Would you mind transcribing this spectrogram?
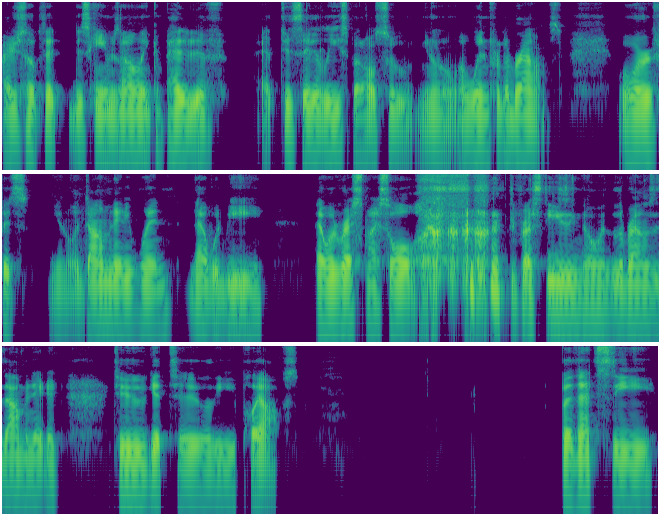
I just hope that this game is not only competitive, at, to say the least, but also you know a win for the Browns. Or if it's you know a dominating win, that would be that would rest my soul. rest easy knowing that the Browns dominated to get to the playoffs. But that's the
